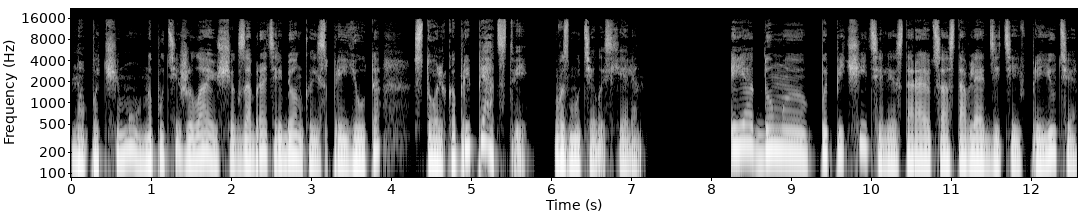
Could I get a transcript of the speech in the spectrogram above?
Но почему на пути желающих забрать ребенка из приюта столько препятствий? возмутилась Хелен. И я думаю, попечители стараются оставлять детей в приюте,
